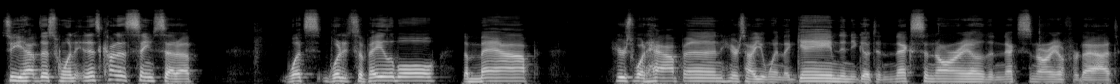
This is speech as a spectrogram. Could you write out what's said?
So you have this one, and it's kind of the same setup. What's, what it's available, the map, here's what happened, here's how you win the game, then you go to the next scenario, the next scenario for that,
